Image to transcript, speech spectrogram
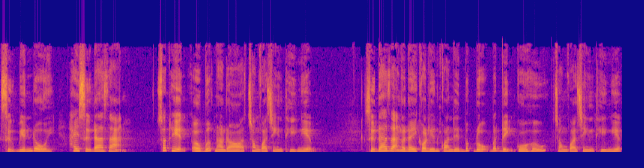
Sự biến đổi hay sự đa dạng xuất hiện ở bước nào đó trong quá trình thí nghiệm. Sự đa dạng ở đây có liên quan đến mức độ bất định cố hữu trong quá trình thí nghiệm.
